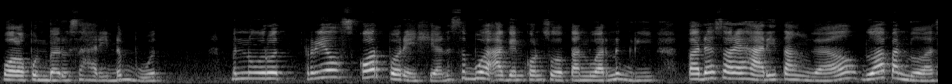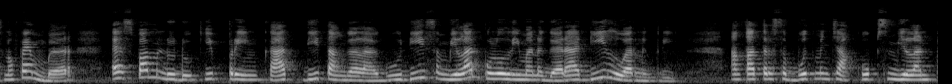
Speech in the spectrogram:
walaupun baru sehari debut. Menurut Reals Corporation, sebuah agen konsultan luar negeri, pada sore hari tanggal 18 November, Espa menduduki peringkat di tangga lagu di 95 negara di luar negeri Angka tersebut mencakup 93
